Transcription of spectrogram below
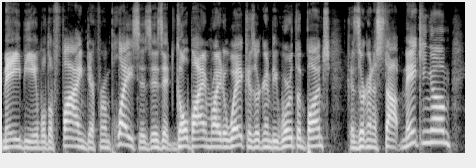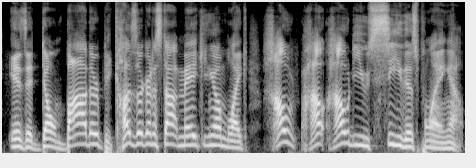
may be able to find different places? Is it go buy them right away because they're going to be worth a bunch because they're going to stop making them? Is it don't bother because they're going to stop making them? Like how how how do you see this playing out?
